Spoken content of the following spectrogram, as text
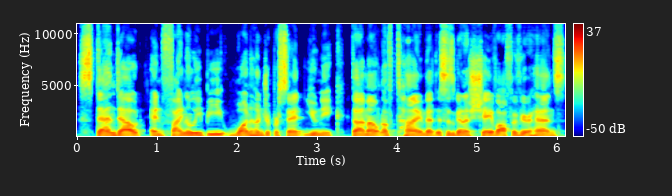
stand out, and finally be 100% unique. The amount of time that this is going to shave off of your hands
